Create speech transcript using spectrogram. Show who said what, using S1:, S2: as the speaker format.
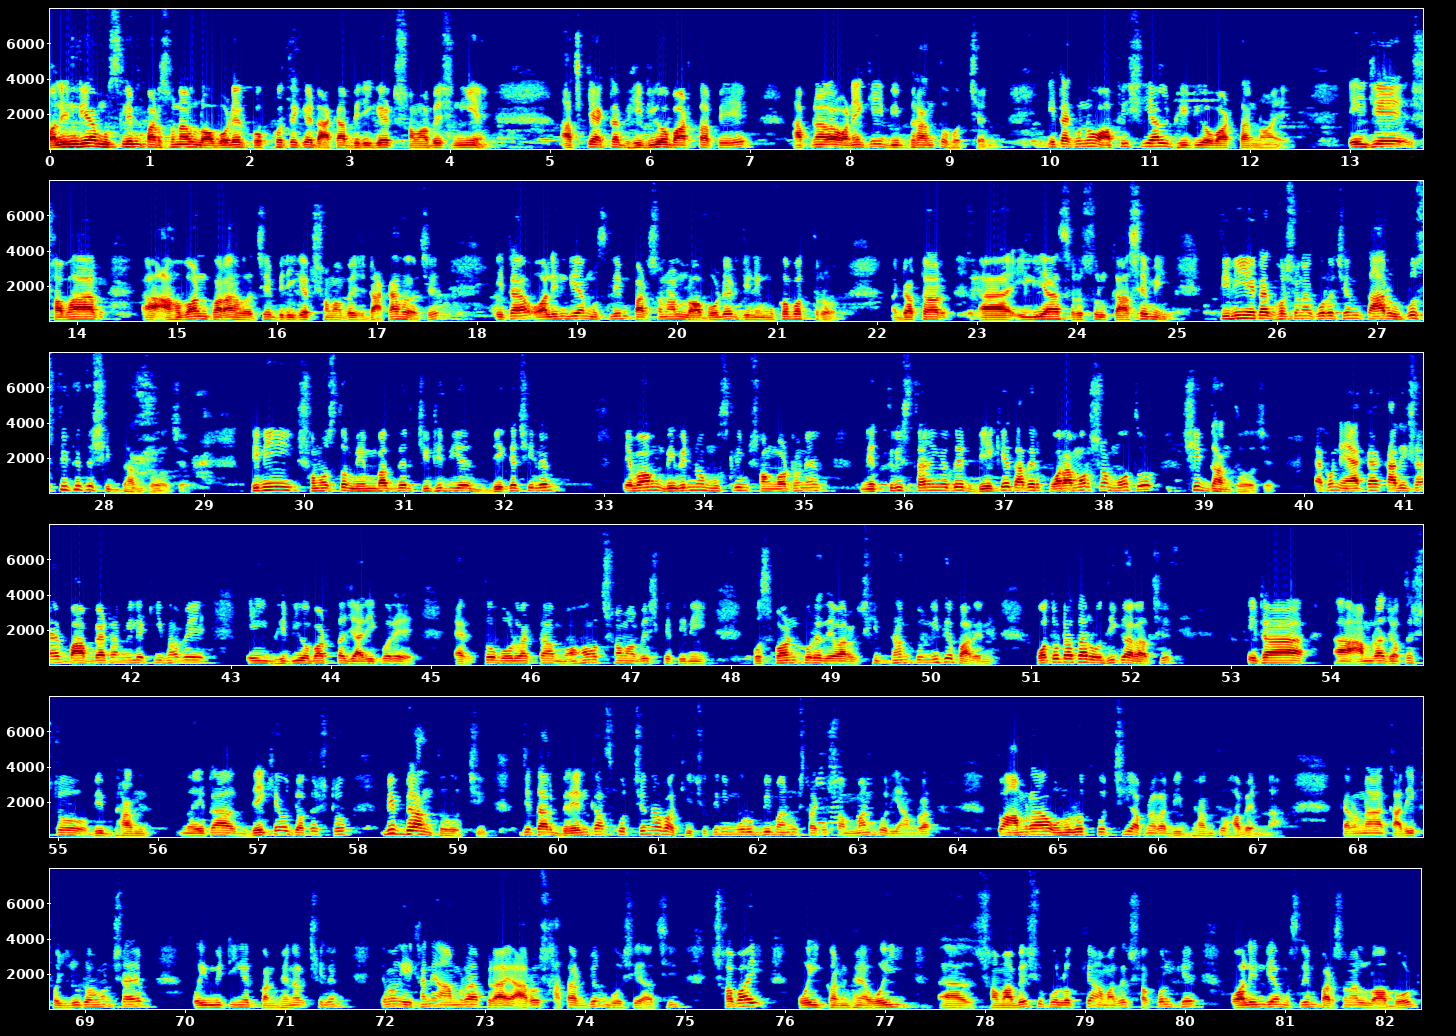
S1: All India Muslim personal law বোর্ডের পক্ষ থেকে ঢাকা ব্রিগেড সমাবেশ নিয়ে আজকে একটা ভিডিও বার্তা পেয়ে আপনারা অনেকেই বিভ্রান্ত হচ্ছেন। এটা কোনো অফিসিয়াল ভিডিও বার্তা নয়। এই যে সভার আহ্বান করা হয়েছে, ব্রিগেড সমাবেশ ডাকা হয়েছে, এটা all India Muslim personal law বোর্ডের যিনি মুখপত্র, ডক্টর ইলিয়াস রসুল কাসেমি, তিনি এটা ঘোষণা করেছেন, তার উপস্থিতিতে সিদ্ধান্ত হয়েছে। তিনি সমস্ত মেম্বারদের চিঠি দিয়ে ডেকেছিলেন এবং বিভিন্ন মুসলিম সংগঠনের নেতৃস্থানীয়দের ডেকে তাদের পরামর্শ মতো সিদ্ধান্ত হয়েছে। এখন একা কারি সাহেব বাপ বেটা মিলে কীভাবে এই ভিডিও বার্তা জারি করে এত বড় একটা মহৎ সমাবেশকে তিনি পোস্টপন্ড করে দেওয়ার সিদ্ধান্ত নিতে পারেন, কতটা তার অধিকার আছে, এটা আমরা যথেষ্ট বিভ্রান্ত এটা দেখেও যথেষ্ট বিভ্রান্ত হচ্ছি যে তার ব্রেন কাজ করছে না বা কিছু। তিনি মুরব্বী মানুষ, তাকে সম্মান করি আমরা। তো আমরা অনুরোধ করছি, আপনারা বিভ্রান্ত হবেন না। কেননা কারি ফজলুর রহমান সাহেব ওই মিটিংয়ের কনভেনার ছিলেন এবং এখানে আমরা প্রায় আরও সাত আটজন বসে আছি। সবাই ওই কনভে ওই সমাবেশ উপলক্ষে আমাদের সকলকে all India Muslim personal law board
